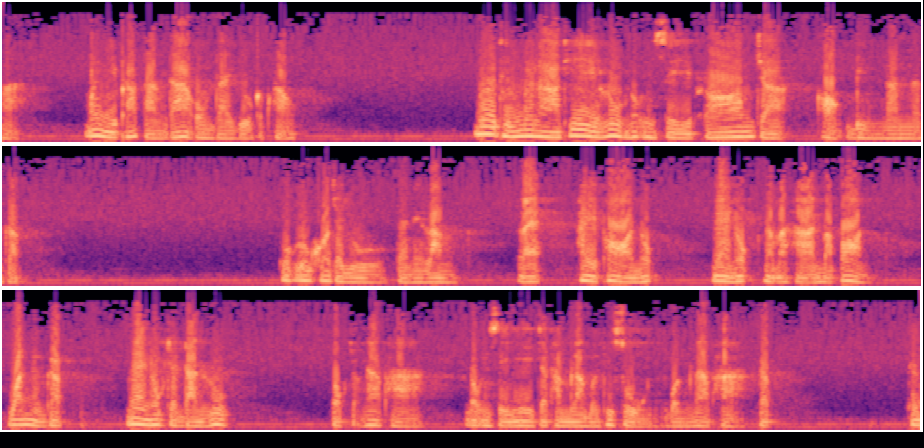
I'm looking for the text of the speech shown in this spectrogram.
มา ไม่มีพระต่างด้าองค์ใดอยู่กับเขา เมื่อถึงเวลาที่ลูกนกอินทรีพร้อมจะออกบินนั้นนะครับ พวกลูกก็จะอยู่แต่ในรัง และให้พ่อนก แม่นกนำอาหารมาป้อน วันหนึ่งครับ แม่นกจะดันลูก ตกจากหน้าผานกอินทรีนี้จะทำรังบนที่สูงบนหน้าผาครับ ถึง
